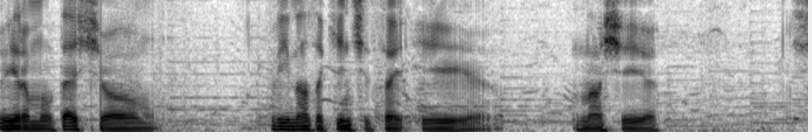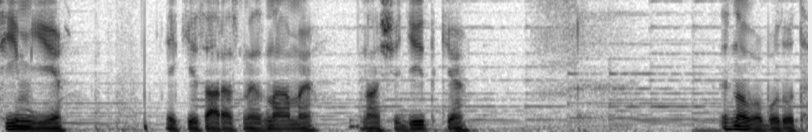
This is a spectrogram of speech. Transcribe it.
Віримо в те, що війна закінчиться і наші сім'ї, які зараз не з нами, наші дітки, знову будуть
